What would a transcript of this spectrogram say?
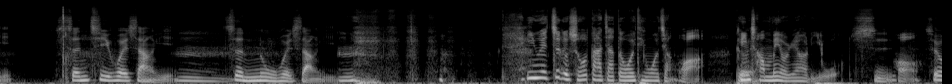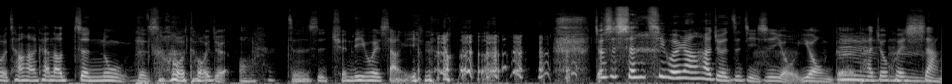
瘾。嗯、生气会上瘾，嗯，震怒会上瘾，嗯。因为这个时候大家都会听我讲话，平常没有人要理我，是。哦，所以我常常看到震怒的时候，我都会觉得哦，真的是权力会上瘾，就是生气会让他觉得自己是有用的，嗯、他就会上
